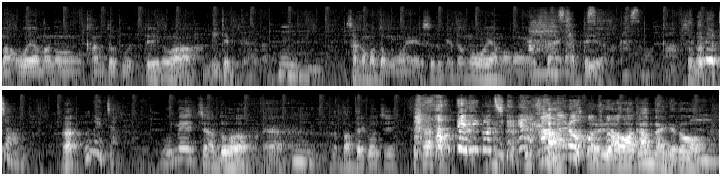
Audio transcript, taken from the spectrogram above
まあ、大山の監督っていうのは見てみたいな。うん坂本も応援するけども大山も応援したいなっていうそうかそうか。梅ちゃん。梅ちゃん梅ちゃんどうだろうね、うん。バッテリーコーチ？手にこっちあなるほど。いやわかんないけど、うん。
